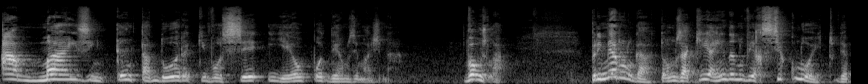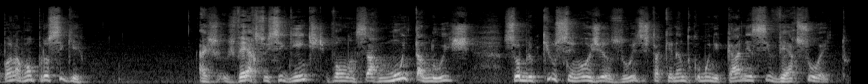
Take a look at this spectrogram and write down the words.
a mais encantadora que você e eu podemos imaginar. Vamos lá. Primeiro lugar, estamos aqui ainda no versículo 8, depois nós vamos prosseguir. Os versos seguintes vão lançar muita luz sobre o que o Senhor Jesus está querendo comunicar nesse verso 8.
